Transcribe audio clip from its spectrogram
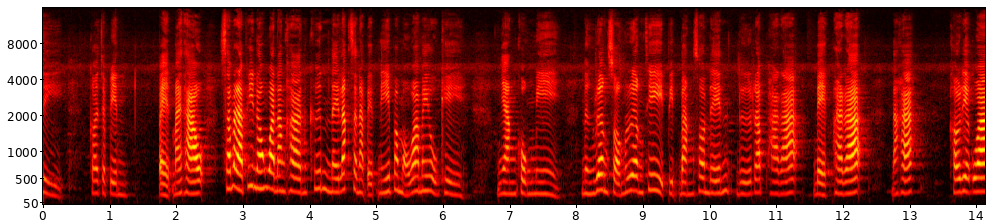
สี่ก็จะเป็นแปดไม้เท้าสำหรับพี่น้องวันอังคารขึ้นในลักษณะแบบนี้ป้าหมอว่าไม่โอเค ยังคงมีหนึ่งเรื่องสองเรื่องที่ปิดบังซ่อนเร้น หรือรับภาระแบกภาระนะคะเขาเรียกว่า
